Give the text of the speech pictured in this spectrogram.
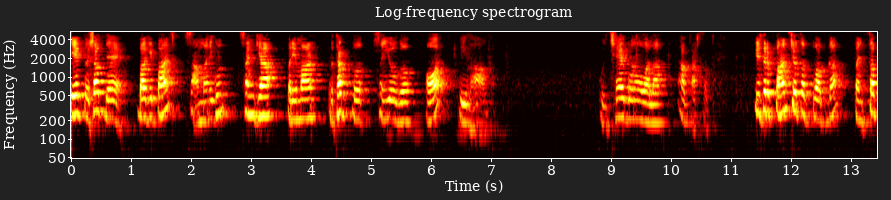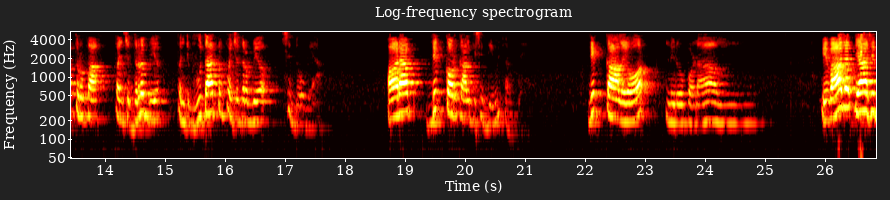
एक तो शब्द है, बाकी पाँच सामान्य गुण, संख्या, परिमाण पृथक संयोग और विभाग। कुल छह गुणों वाला आकाश तत्व। इस तरह पाँचों तत्व आपका पंचतत्व रूपा पंच द्रव्य पंचभूतात्मक पंच द्रव्य सिद्ध हो गया। और आप दिक्क और काल की सिद्धि में चलते हैं। दिक् काल और निरूपण विवाद अध्यासित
